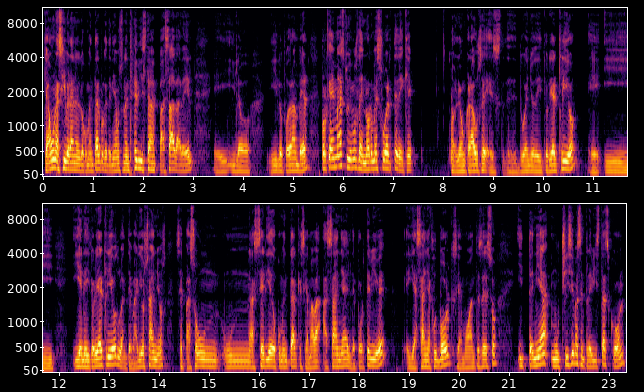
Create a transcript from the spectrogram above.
que aún así verán el documental porque teníamos una entrevista pasada de él eh, y, lo, y lo podrán ver, porque además tuvimos la enorme suerte de que León Krause es dueño de Editorial Clio eh, y, y, en Editorial Clio durante varios años se pasó una serie documental que se llamaba Hazaña, el deporte vive, y Hazaña Fútbol, que se llamó antes de eso, y tenía muchísimas entrevistas con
